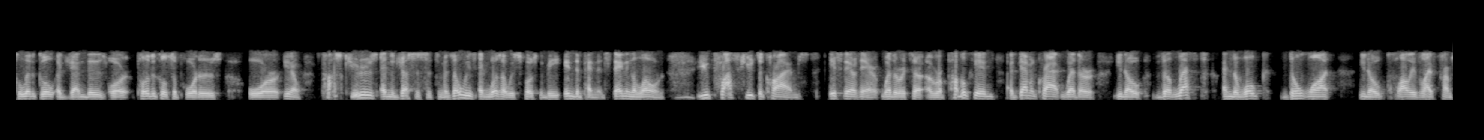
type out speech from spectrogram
political agendas or political supporters or you know prosecutors and the justice system is always and was always supposed to be independent, standing alone. You prosecute the crimes if they're there, whether it's a, a Republican, a Democrat, whether you know the left and the woke don't want you know quality of life crimes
